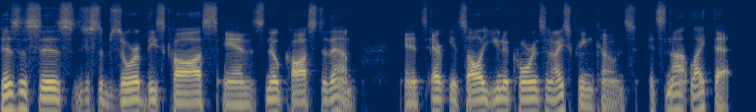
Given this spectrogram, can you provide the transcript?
businesses just absorb these costs and it's no cost to them and it's it's all unicorns and ice cream cones. It's not like that.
